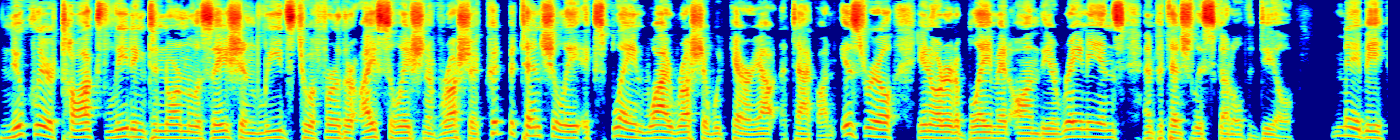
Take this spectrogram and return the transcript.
nuclear talks leading to normalization leads to a further isolation of Russia could potentially explain why Russia would carry out an attack on Israel in order to blame it on the Iranians and potentially scuttle the deal. Maybe.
